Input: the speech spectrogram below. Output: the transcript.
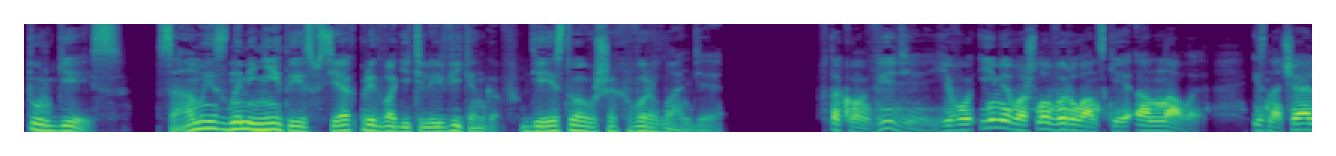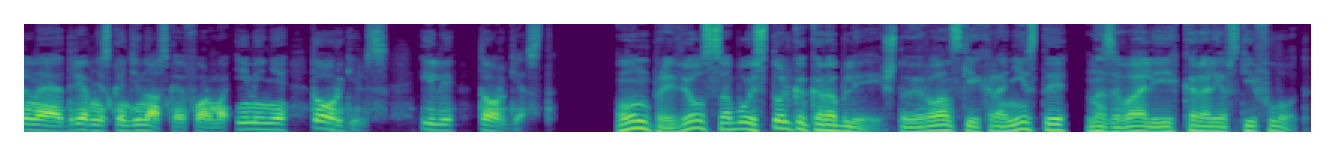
Тургейс, самый знаменитый из всех предводителей викингов, действовавших в Ирландии. В таком виде его имя вошло в ирландские анналы. Изначальная древнескандинавская форма имени Торгильс или Торгест. Он привел с собой столько кораблей, что ирландские хронисты называли их Королевский флот.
